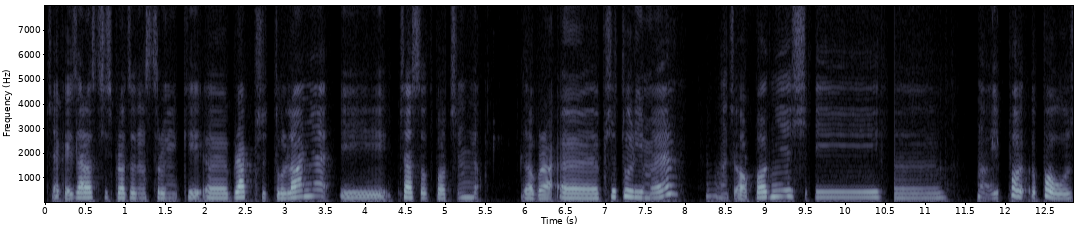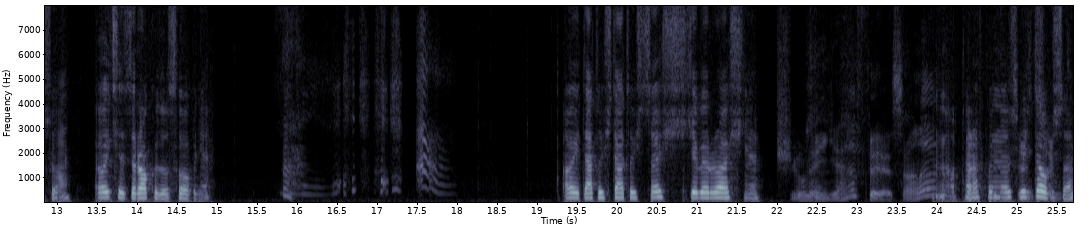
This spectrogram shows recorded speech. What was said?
Czekaj, zaraz ci sprawdzę nastrójniki. Yy, brak przytulania i czas odpocząć. No, dobra, yy, przytulimy. Znaczy, o, podnieś i. Yy, no i po, połóż ją. Ojciec roku dosłownie. Oj, tatuś, tatuś, coś z ciebie rośnie. No, teraz powinno już być dobrze.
